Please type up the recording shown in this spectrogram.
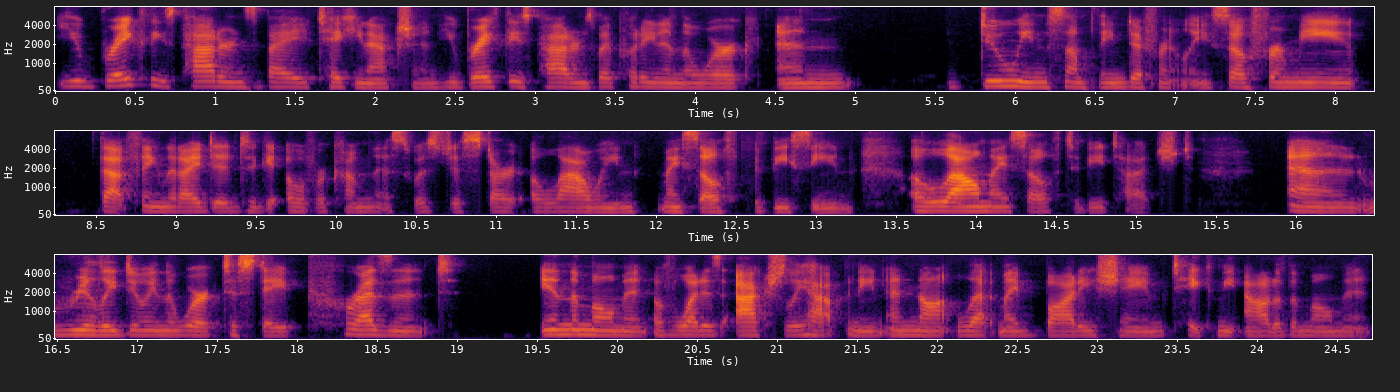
You break these patterns by taking action. You break these patterns by putting in the work and doing something differently. So for me, that thing that I did to get overcome this was just start allowing myself to be seen, allow myself to be touched, and really doing the work to stay present in the moment of what is actually happening and not let my body shame take me out of the moment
